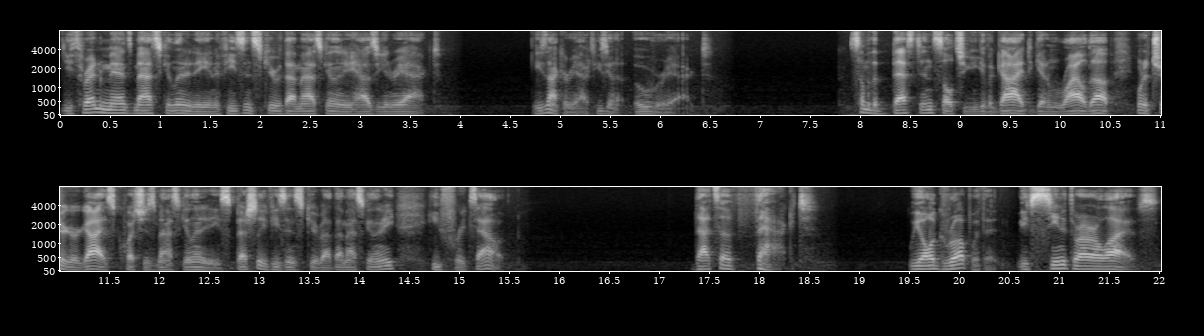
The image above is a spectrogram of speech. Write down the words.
You threaten a man's masculinity, and if he's insecure with that masculinity, how's he going to react? He's not going to react. He's going to overreact. Some of the best insults you can give a guy to get him riled up, you want to trigger a guy is question his masculinity, especially if he's insecure about that masculinity. He freaks out. That's a fact. We all grew up with it. We've seen it throughout our lives.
